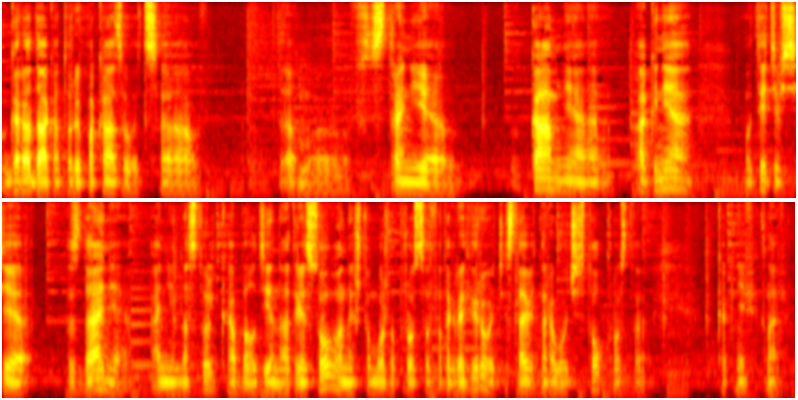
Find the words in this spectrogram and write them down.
города, которые показываются там, э, в стране камня, огня, вот эти все здания, они настолько обалденно отрисованы, что можно просто сфотографировать и ставить на рабочий стол просто как нефиг нафиг.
